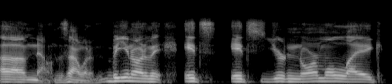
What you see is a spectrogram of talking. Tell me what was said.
Um, no, that's not what I But you know what I mean? It's it's your normal like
